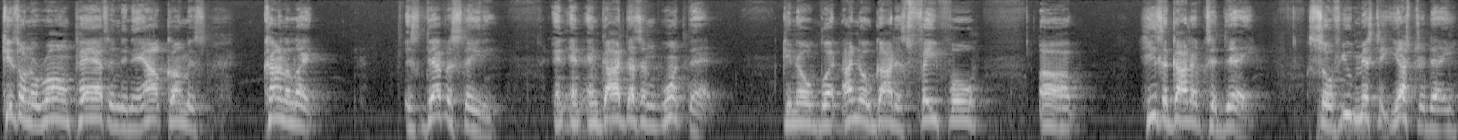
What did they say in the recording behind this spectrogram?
kids on the wrong path and then the outcome is kind of like, it's devastating. And, and, and God doesn't want that. You know, but I know God is faithful. Uh, he's a God of today. So if you missed it yesterday,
